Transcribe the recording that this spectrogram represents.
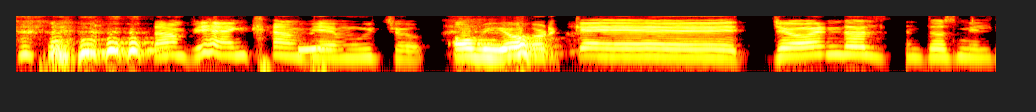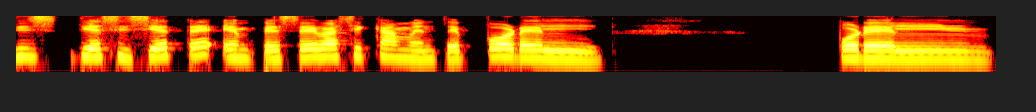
también cambié mucho. Obvio. Porque yo en, 2017 empecé básicamente por el, por el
